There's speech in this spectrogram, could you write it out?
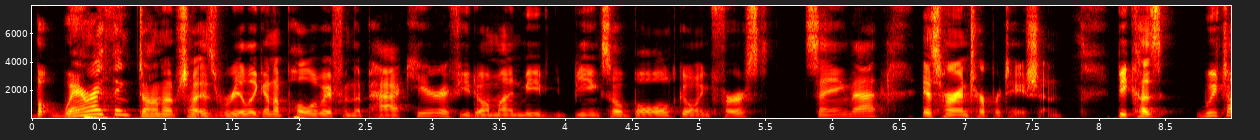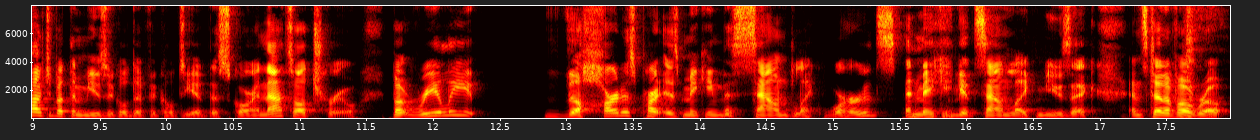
But where I think Dawn Upshaw is really going to pull away from the pack here, if you don't mind me being so bold going first saying that, is her interpretation. Because we've talked about the musical difficulty of this score, and that's all true. But really, the hardest part is making this sound like words and making it sound like music instead of a, ro-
